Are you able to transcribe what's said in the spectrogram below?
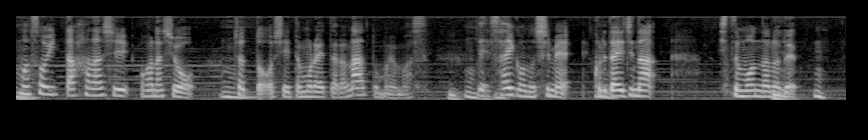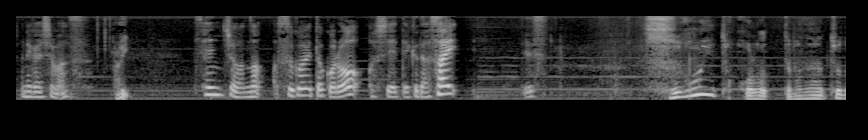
うん。まあ、そういった話お話をうん。ちょっと教えてもらえたらなと思います、うん。で最後の締めこれ大事な質問なので、うん。お願いします。はい。船長のすごいところを教えてください。です。すごいところってまだちょっ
